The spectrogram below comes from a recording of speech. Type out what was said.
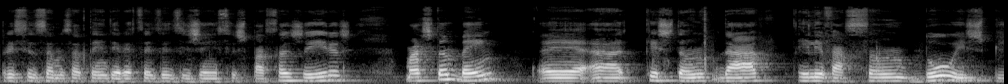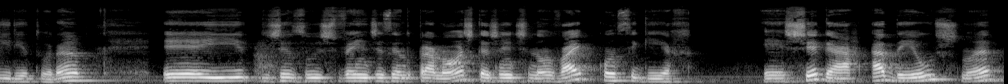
precisamos atender essas exigências passageiras, mas também é, a questão da elevação do espírito. Né? É, e Jesus vem dizendo para nós que a gente não vai conseguir é, chegar a Deus, não é?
